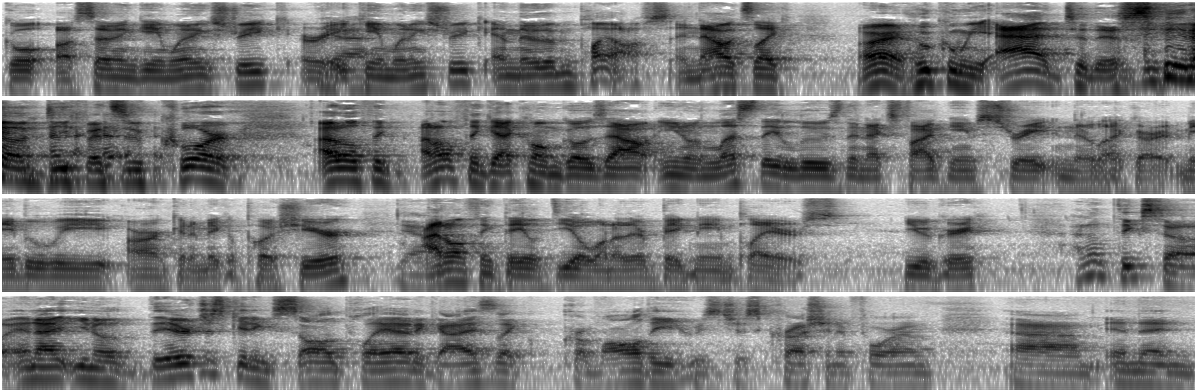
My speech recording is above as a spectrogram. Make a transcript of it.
goal, a seven game winning streak or yeah. eight game winning streak, and they're in the playoffs. And now it's like, all right, who can we add to this? You know, defensive core. I don't think I don't think Ekholm goes out. You know, unless they lose the next five games straight, and they're like, all right, maybe we aren't going to make a push here. Yeah. I don't think they'll deal one of their big name players. You agree? I don't think so. And I, you know, they're just getting solid play out of guys like Grimaldi, who's just crushing it for him, um, and then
